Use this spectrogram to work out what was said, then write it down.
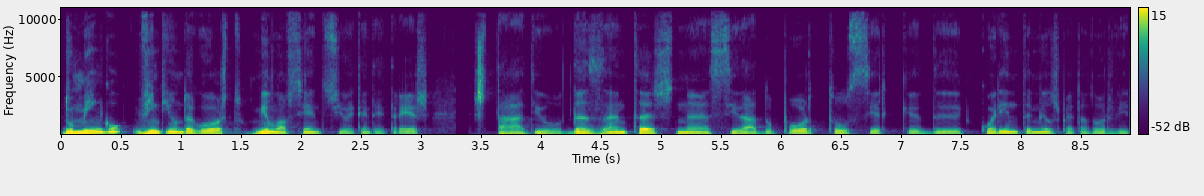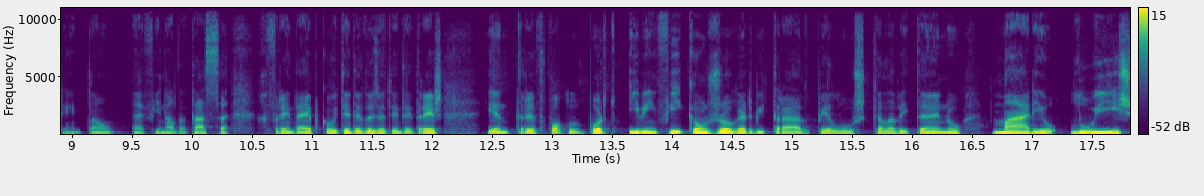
Domingo, 21 de agosto de 1983, Estádio das Antas, na cidade do Porto, cerca de 40 mil espectadores viram então a final da taça, referente à época 82-83, entre Futebol Clube do Porto e Benfica, um jogo arbitrado pelo escalabitano Mário Luís.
